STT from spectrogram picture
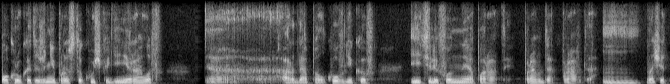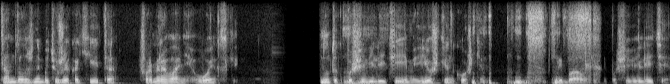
округ это же не просто кучка генералов, э, орда полковников – и телефонные аппараты. Правда? Правда. Угу. Значит, там должны быть уже какие-то формирования воинские. Ну так пошевелите ими, Ёшкин-Кошкин. Прибалтики пошевелите.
